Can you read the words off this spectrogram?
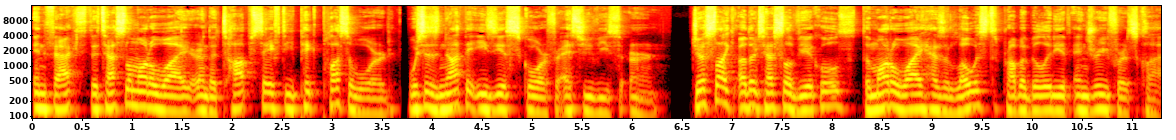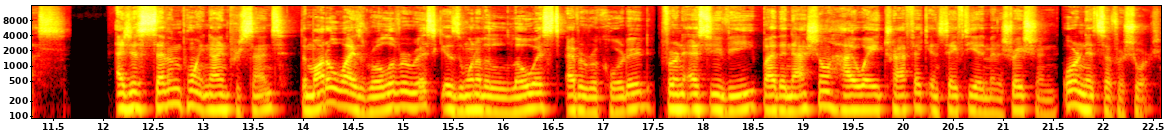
In fact, the Tesla Model Y earned the Top Safety Pick Plus award, which is not the easiest score for SUVs to earn. Just like other Tesla vehicles, the Model Y has the lowest probability of injury for its class. At just 7.9%, the Model Y's rollover risk is one of the lowest ever recorded for an SUV by the National Highway Traffic and Safety Administration, or NHTSA for short.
